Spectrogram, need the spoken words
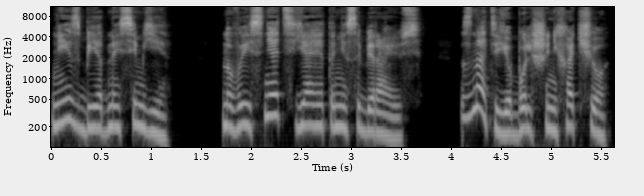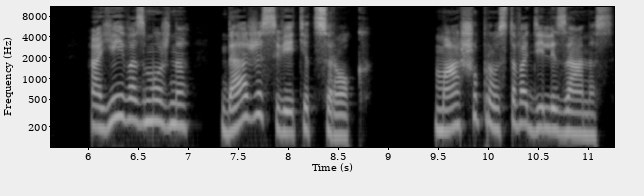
не из бедной семьи. Но выяснять я это не собираюсь. Знать ее больше не хочу. А ей, возможно, даже светит срок. Машу просто водили за нос.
